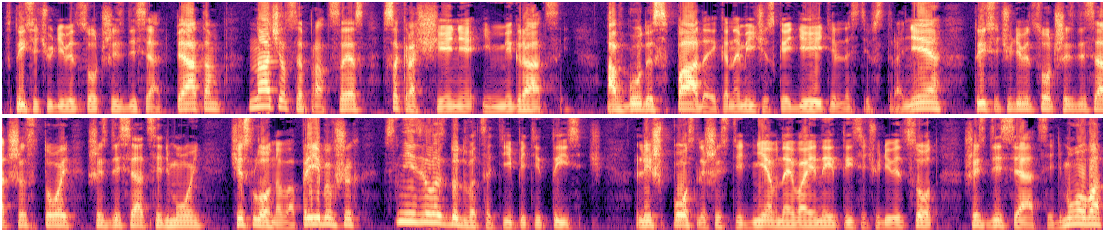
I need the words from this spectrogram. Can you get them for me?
В 1965 начался процесс сокращения иммиграции, а в годы спада экономической деятельности в стране 1966-67 число новоприбывших снизилось до 25 тысяч. Лишь после шестидневной войны 1967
